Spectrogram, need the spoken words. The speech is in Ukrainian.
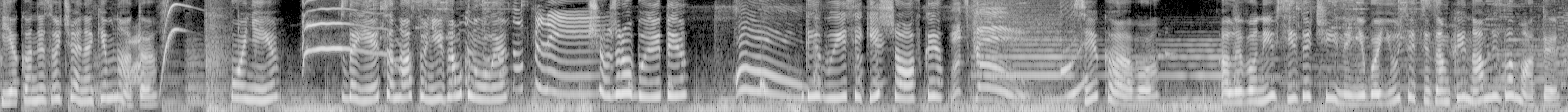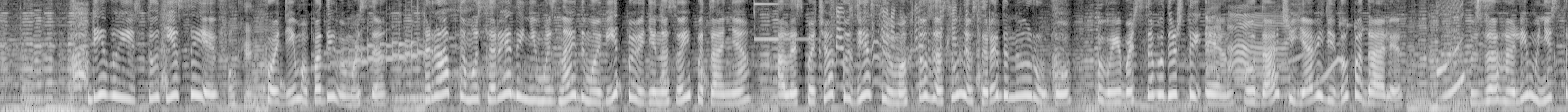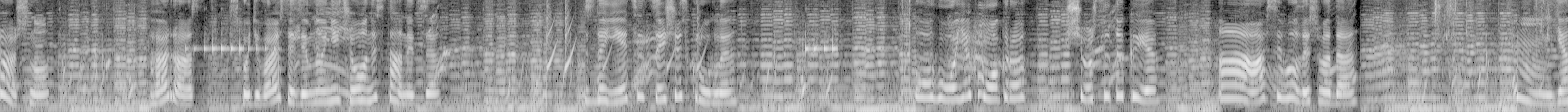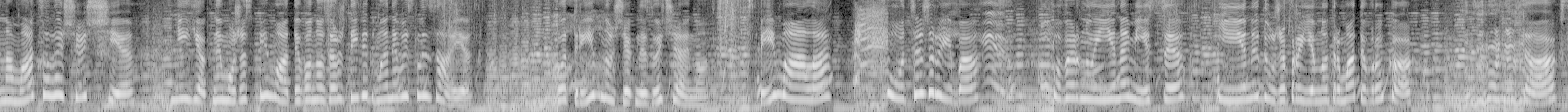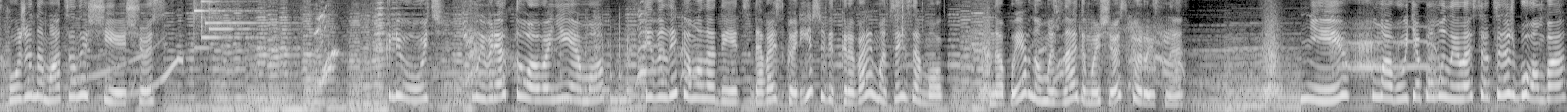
Яка незвичайна кімната. О, ні. Здається, нас у ній замкнули. Що ж робити? Дивись, які шафки. Цікаво. Але вони всі зачинені. Боюся, ці замки нам не зламати. Дивись, тут є сейф. Окей. Ходімо, подивимося. Раптом усередині ми знайдемо відповіді на свої питання. Але спочатку з'ясуємо, хто засуне всередину руку. Вибач, це будеш ти, Ен. Удачі, я відійду подалі. Взагалі мені страшно. Гаразд. Сподіваюся, зі мною нічого не станеться. Здається, це щось кругле. Ого, як мокро. Що ж це таке? А, всього лиш вода. Я намацала щось ще. Ніяк не можу спіймати, воно завжди від мене вислизає. Потрібно ж, як незвичайно. Спіймала. Фу, це ж риба. Поверну її на місце. Її не дуже приємно тримати в руках. Так, схоже, намацала ще щось. Ключ. Ми врятовані, Емо. Ти велика молодець. Давай скоріше відкриваємо цей замок. Напевно, ми знайдемо щось корисне. Ні, мабуть, я помилилася. Це ж бомба.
